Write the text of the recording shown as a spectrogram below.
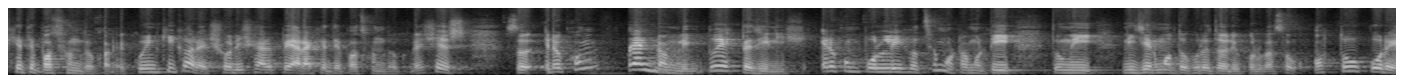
খেতে পছন্দ করে। কুইন কি করে? সরিষার পেয়ারা খেতে পছন্দ করে। শেষ। সো এরকম র্যান্ডমলি দু একটা জিনিস। এরকম পড়লেই হচ্ছে মোটামুটি তুমি নিজের মতো করে তৈরি করবে। সো অত করে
